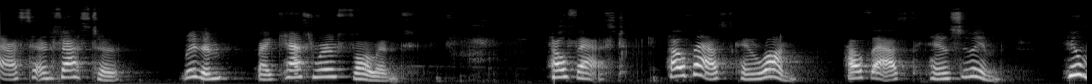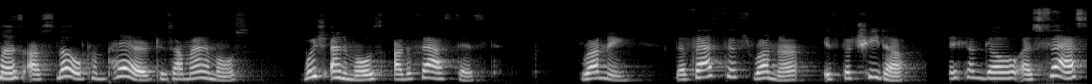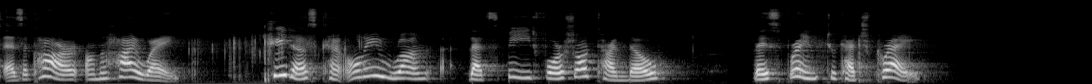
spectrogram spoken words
Fast and Faster, written by Catherine Folland. How fast? How fast can run? How fast can swim? Humans are slow compared to some animals. Which animals are the fastest? Running. The fastest runner is the cheetah. It can go as fast as a car on a highway. Cheetahs can only run that speed for a short time though. They spring to catch prey.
